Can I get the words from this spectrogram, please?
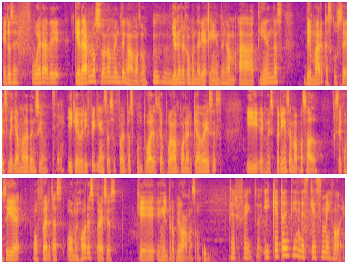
Entonces, fuera de quedarnos solamente en Amazon, yo les recomendaría que entren a, a tiendas de marcas que a ustedes les llaman la atención Sí. y que verifiquen esas ofertas puntuales que puedan poner que a veces, y en mi experiencia me ha pasado, se consigue ofertas o mejores precios que en el propio Amazon. Perfecto. ¿Y qué tú entiendes que es mejor?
